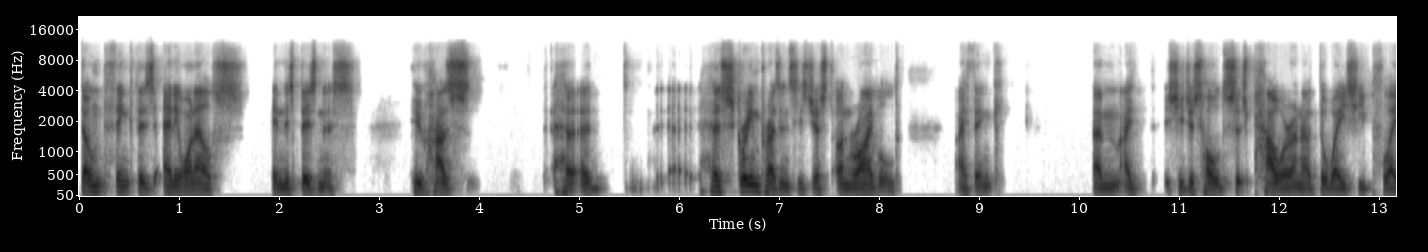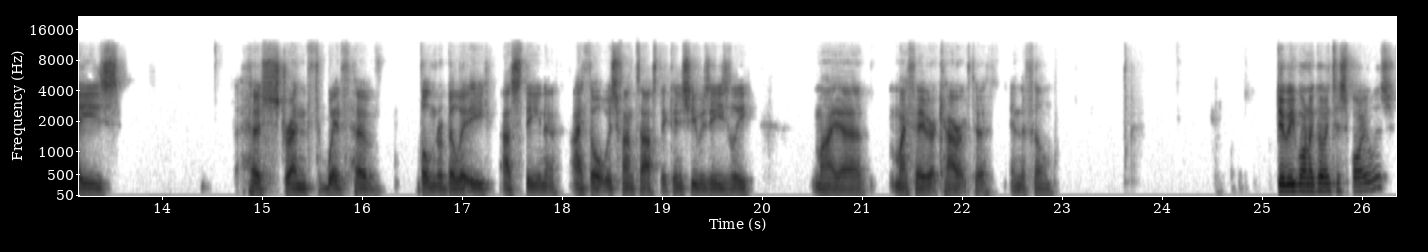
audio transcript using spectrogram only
don't think there's anyone else in this business who has her uh, her screen presence is just unrivaled. I think. Um, I she just holds such power, and the way she plays her strength with her vulnerability as Thena, I thought was fantastic, and she was easily my uh, my favorite character in the film. Do we want to go into spoilers?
